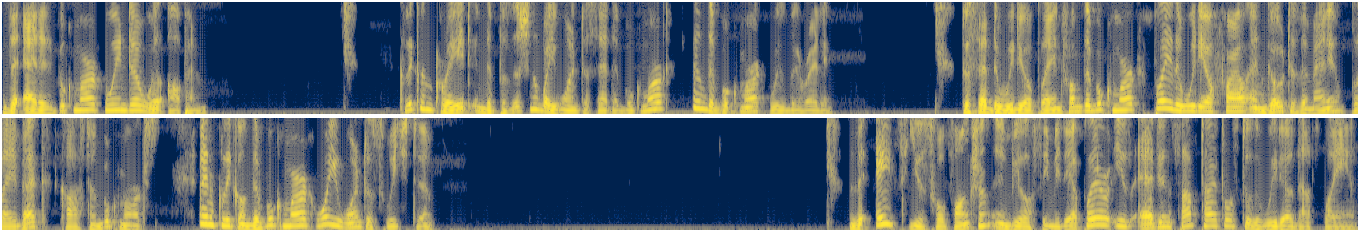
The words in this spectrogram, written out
The Edit Bookmark window will open. Click on Create in the position where you want to set a bookmark, and the bookmark will be ready. To set the video playing from the bookmark, play the video file and go to the menu Playback Custom Bookmarks and click on the bookmark where you want to switch to. The eighth useful function in VLC Media Player is adding subtitles to the video that's playing.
